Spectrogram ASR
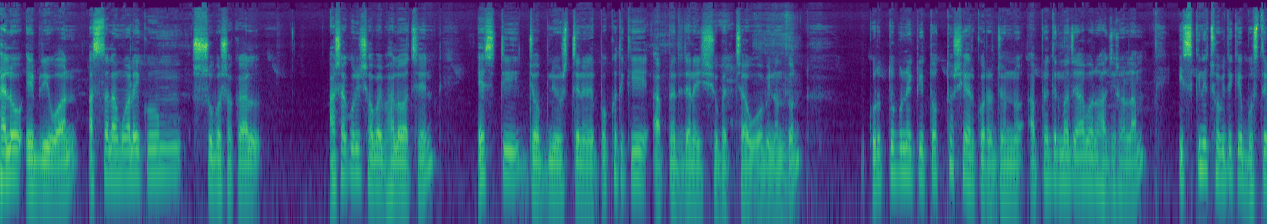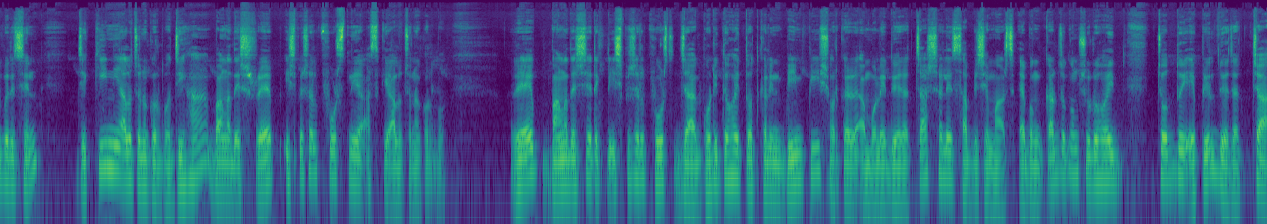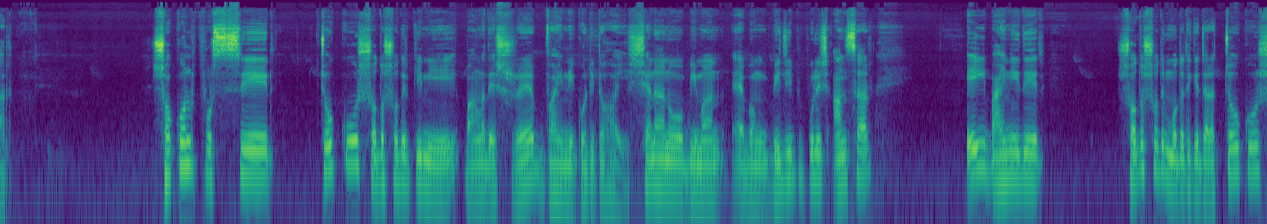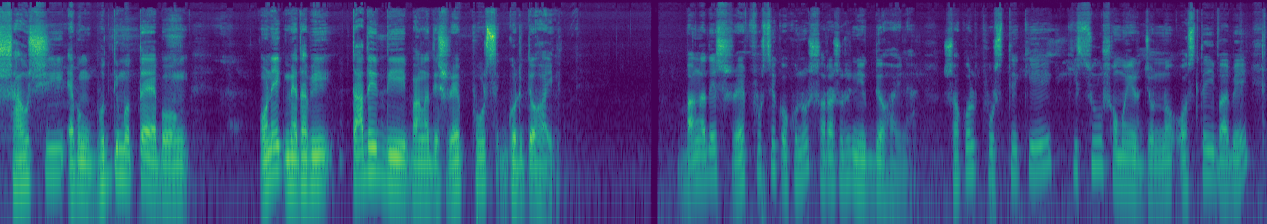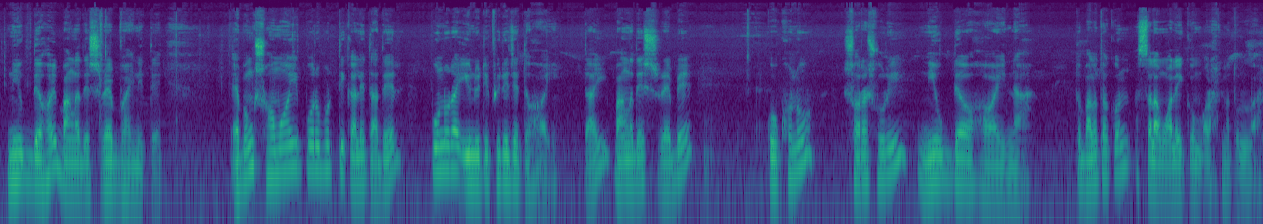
Hello everyone, আসসালামু আলাইকুম, শুভ সকাল। আশা করি সবাই ভালো আছেন। এসটি জব নিউজ চ্যানেলের পক্ষ থেকে আপনাদের জানাই শুভেচ্ছা ও অভিনন্দন। গুরুত্বপূর্ণ একটি তথ্য শেয়ার করার জন্য আপনাদের মাঝে আবারও হাজির হলাম। স্ক্রিনে ছবি থেকে বুঝতে পেরেছেন যে কী নিয়ে আলোচনা করব। জি হ্যাঁ বাংলাদেশ র্যাব স্পেশাল ফোর্স নিয়ে আজকে আলোচনা করব। র্যাব বাংলাদেশের একটি স্পেশাল ফোর্স যা গঠিত হয় তৎকালীন বিএনপি সরকারের আমলে দু হাজার চার সালে ছাব্বিশে মার্চ এবং কার্যক্রম শুরু হয় চোদ্দোই এপ্রিল দু হাজার চার। সকল ফোর্সের চৌকস সদস্যদেরকে নিয়ে বাংলাদেশ র্যাব বাহিনী গঠিত হয়। সেনা নৌ বিমান এবং বিজিবি পুলিশ আনসার এই বাহিনীদের সদস্যদের মধ্যে থেকে যারা চৌকস সাহসী এবং বুদ্ধিমত্তা এবং অনেক মেধাবী তাদের দিয়ে বাংলাদেশ র্যাব ফোর্স গঠিত হয়। বাংলাদেশ র্যাব ফোর্সে কখনো সরাসরি নিয়োগ দেওয়া হয় না। সকল ফোর্স থেকে কিছু সময়ের জন্য অস্থায়ীভাবে নিয়োগ দেওয়া হয় বাংলাদেশ র্যাব বাহিনীতে এবং সময় পরবর্তীকালে তাদের পুনরায় ইউনিটে ফিরে যেতে হয়। তাই বাংলাদেশ র্যাবে কখনো সরাসরি নিয়োগ দেওয়া হয় না। তো ভালো থাকুন। আসসালামু আলাইকুম রহমতুল্লাহ।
